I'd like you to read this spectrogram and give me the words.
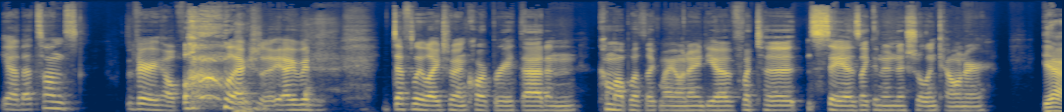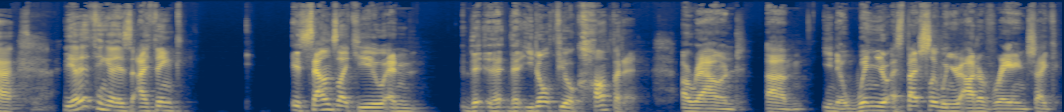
Yeah, that sounds very helpful. Actually, I would definitely like to incorporate that and come up with like my own idea of what to say as like an initial encounter. Yeah. The other thing is, I think it sounds like you and th- that you don't feel confident around um, you know, when you're, especially when you're out of range, like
